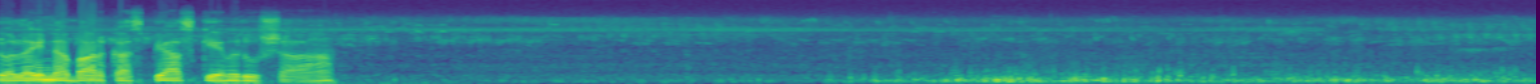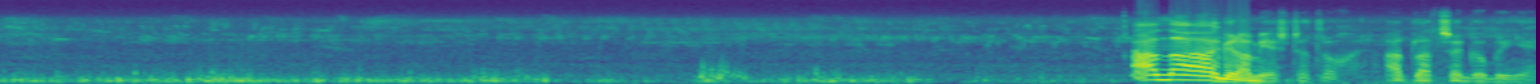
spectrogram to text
Kolejna barka z piaskiem rusza. A nagram jeszcze trochę. A dlaczego by nie?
